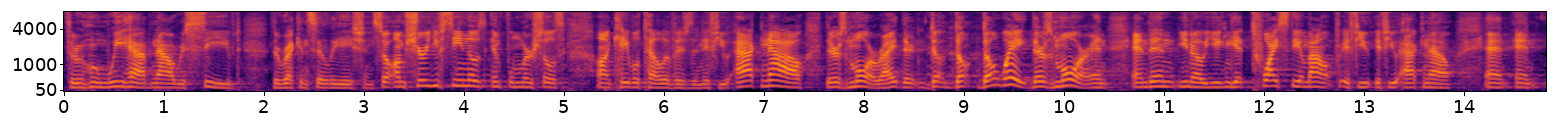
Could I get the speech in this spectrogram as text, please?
through whom we have now received the reconciliation. So I'm sure you've seen those infomercials on cable television. If you act now, there's more, right? There, don't, don't, don't wait, there's more. And, and then, you know, you can get twice the amount if you, if you act now. And, and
